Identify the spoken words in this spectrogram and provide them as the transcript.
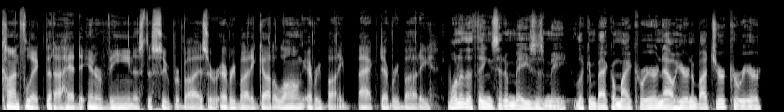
conflict that I had to intervene as the supervisor. Everybody got along, everybody backed everybody. One of the things that amazes me, looking back on my career, now hearing about your career,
